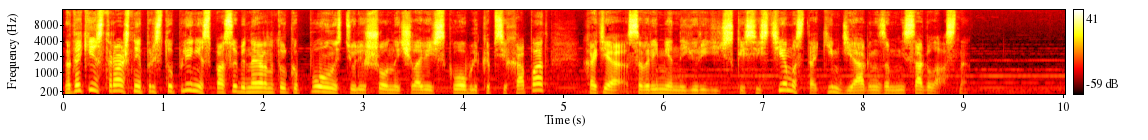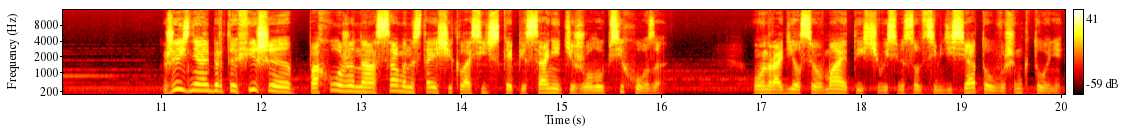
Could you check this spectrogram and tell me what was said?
На такие страшные преступления способен, наверное, только полностью лишенный человеческого облика психопат, хотя современная юридическая система с таким диагнозом не согласна. Жизнь Альберта Фиша похожа на самое настоящее классическое описание тяжелого психоза. Он родился в мае 1870-го в Вашингтоне,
